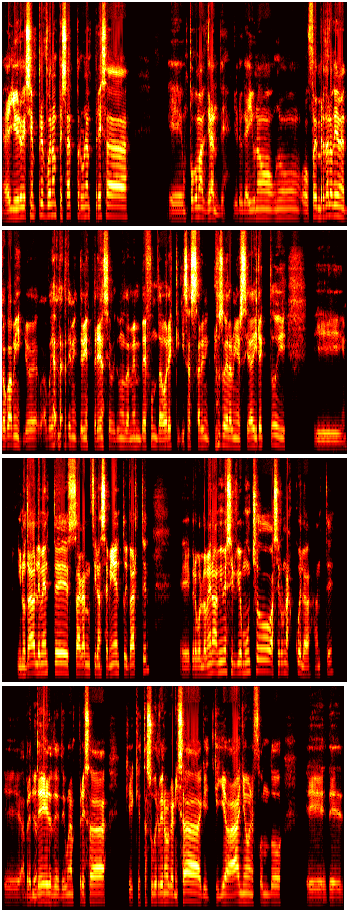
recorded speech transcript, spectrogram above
a ver, yo creo que siempre es bueno empezar por una empresa eh, un poco más grande. Yo creo que ahí uno, uno, o fue en verdad lo que me tocó a mí. Yo voy a hablar de mi, de mi experiencia, porque uno también ve fundadores que quizás salen incluso de la universidad directo y, y, notablemente sacan financiamiento y parten. Eh, pero por lo menos a mí me sirvió mucho hacer una escuela antes, eh, aprender de, de, una empresa que, que está súper bien organizada, que, que, lleva años en el fondo eh, de,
